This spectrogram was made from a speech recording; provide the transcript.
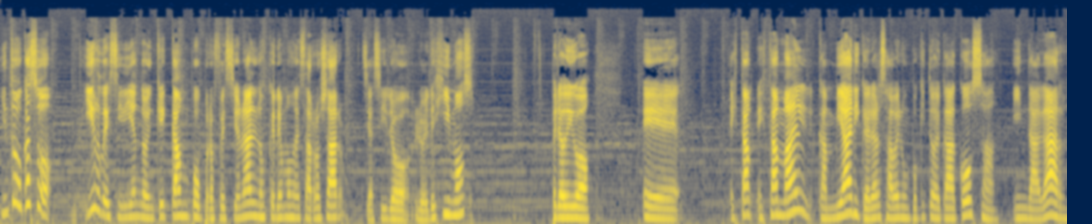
Y en todo caso, ir decidiendo en qué campo profesional nos queremos desarrollar, si así lo, lo elegimos. Pero digo, eh, ¿está, ¿está mal cambiar y querer saber un poquito de cada cosa? Indagar.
